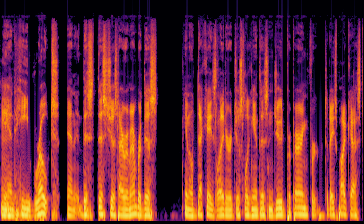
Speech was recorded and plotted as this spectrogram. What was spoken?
Mm. And he wrote, and this this just I remember this, you know, decades later, just looking at this and Jude preparing for today's podcast.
